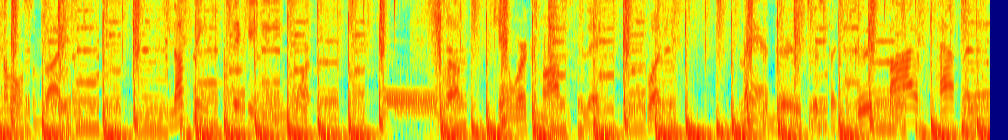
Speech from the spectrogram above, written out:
Come on, somebody. Nothing's sticking anymore. Well, can't work in my office today. It's flooded. Man, there is just a good vibe happening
